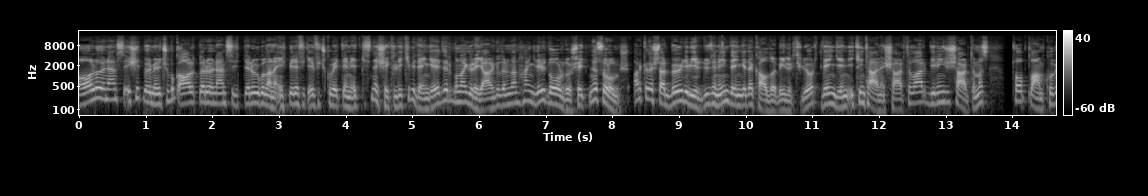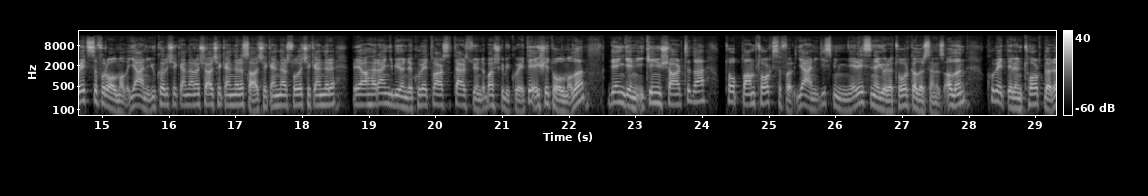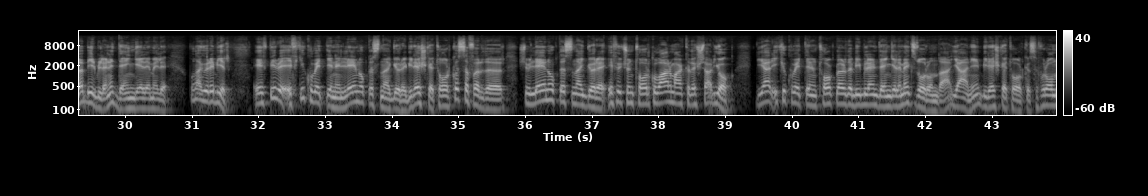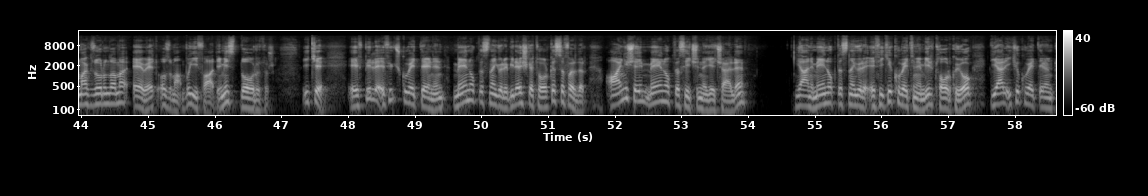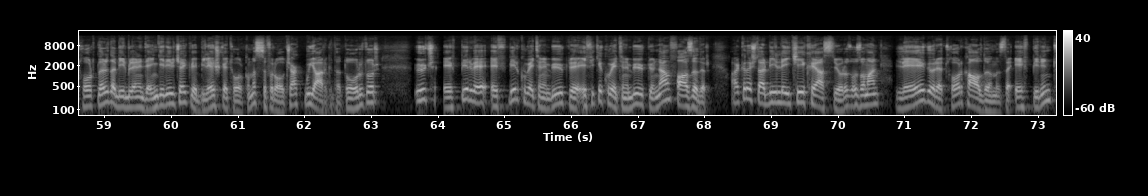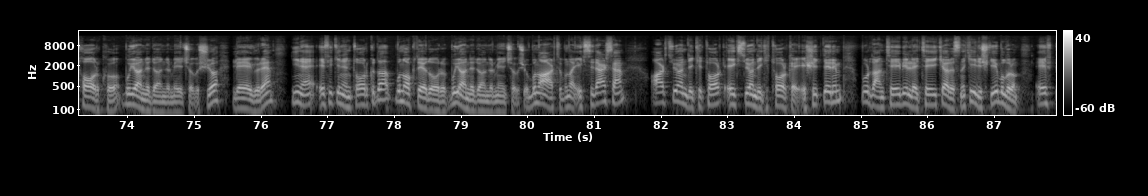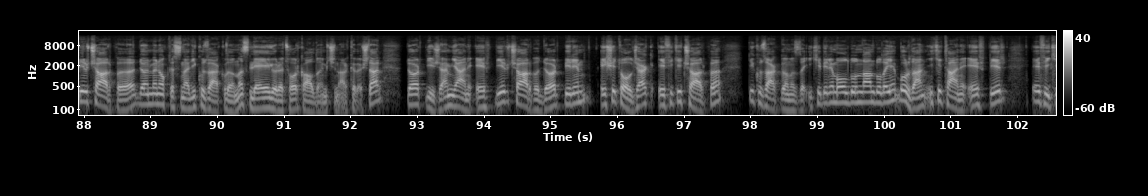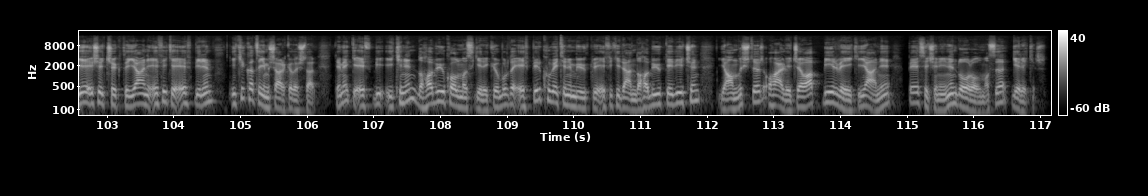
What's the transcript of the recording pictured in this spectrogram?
Ağırlığı önemsiz eşit bölmeli çubuk ağırlıkları önemsizliklere uygulanan F1 F2 F3 kuvvetlerinin etkisinde şekildeki bir dengededir. Buna göre yargılarından hangileri doğrudur şeklinde sorulmuş. Arkadaşlar böyle bir düzeneğin dengede kaldığı belirtiliyor. Dengenin iki tane şartı var. Birinci şartımız toplam kuvvet sıfır olmalı. Yani yukarı çekenler aşağı çekenlere, sağa çekenler sola çekenlere veya herhangi bir yönde kuvvet varsa ters yönde başka bir kuvvete eşit olmalı. Dengenin ikinci şartı da toplam tork sıfır. Yani cismin neresine göre tork alırsanız alın kuvvetlerin torkları birbirlerini dengelemeli. Buna göre 1. F1 ve F2 kuvvetlerinin L noktasına göre bileşke torku sıfırdır. Şimdi L noktasına göre F3'ün torku var mı arkadaşlar? Yok. Diğer iki kuvvetlerin torkları da birbirlerini dengelemek zorunda. Yani bileşke torku sıfır olmak zorunda mı? Evet. O zaman bu ifademiz doğrudur. 2. F1 ile F3 kuvvetlerinin M noktasına göre bileşke torku sıfırdır. Aynı şey M noktası için de geçerli. Yani M noktasına göre F2 kuvvetinin bir torku yok. Diğer iki kuvvetlerin torkları da birbirlerini dengeleyecek ve bileşke torkumuz sıfır olacak. Bu yargı da doğrudur. 3. F1 ve F1 kuvvetinin büyüklüğü F2 kuvvetinin büyüklüğünden fazladır. Arkadaşlar 1 ile 2'yi kıyaslıyoruz. O zaman L'ye göre tork aldığımızda F1'in torku bu yönde döndürmeye çalışıyor. L'ye göre yine F2'nin torku da bu noktaya doğru bu yönde döndürmeye çalışıyor. Bunu artı buna eksi dersem Artı yöndeki tork eksi yöndeki torka eşitlerim. Buradan T1 ile T2 arasındaki ilişkiyi bulurum. F1 çarpı dönme noktasına dik uzaklığımız L'ye göre tork aldığım için arkadaşlar 4 diyeceğim. Yani F1 çarpı 4 birim eşit olacak. F2 çarpı dik uzaklığımızda 2 birim olduğundan dolayı buradan 2 tane F1 F2'ye eşit çıktı. Yani F2 F1'in 2 katıymış arkadaşlar. Demek ki F2'nin daha büyük olması gerekiyor. Burada F1 kuvvetinin büyüklüğü F2'den daha büyük dediği için yanlıştır. O halde cevap 1 ve 2 yani B seçeneğinin doğru olması gerekir.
